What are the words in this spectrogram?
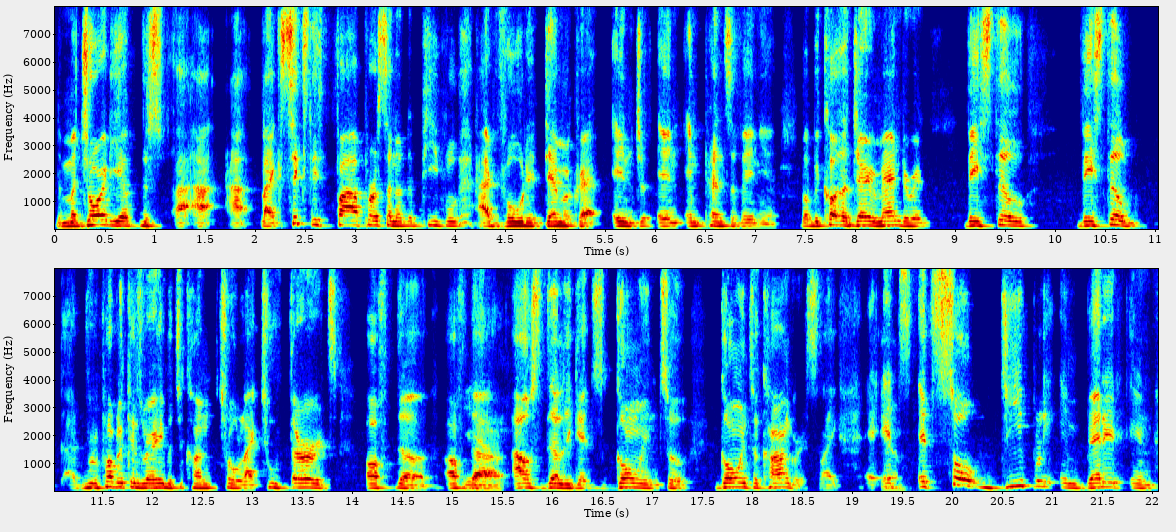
the majority of this, uh, uh, uh, like sixty-five percent of the people had voted Democrat in in in Pennsylvania, but because of gerrymandering, they still they still Republicans were able to control like two thirds of the of Yeah. the House delegates going to going to Congress. Like it- Yeah. it's it's so deeply embedded in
